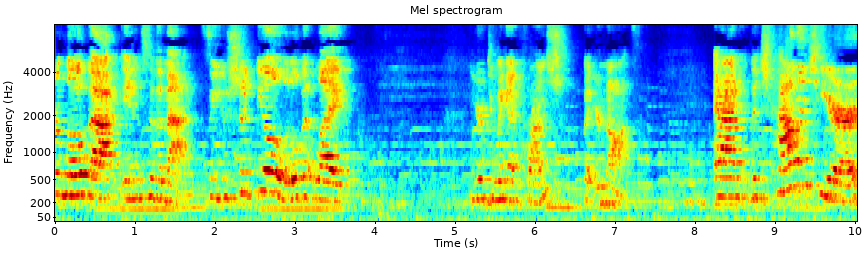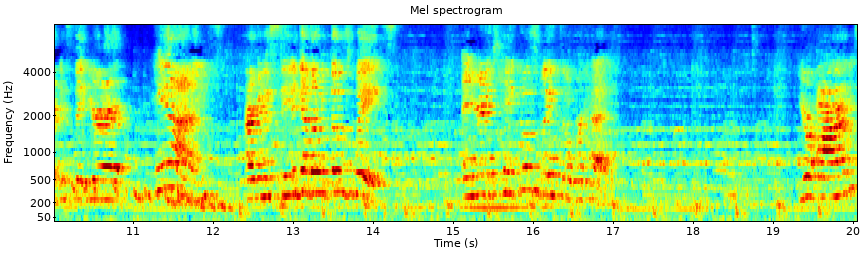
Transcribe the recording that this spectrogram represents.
your low back into the mat. So you should feel a little bit like you're doing a crunch, but you're not. And the challenge here is that your hands are gonna stay together with those weights, and you're gonna take those weights overhead. Your arms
